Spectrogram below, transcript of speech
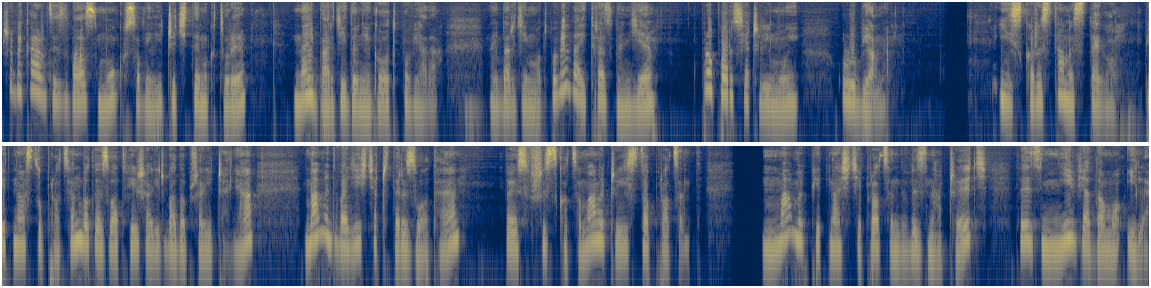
żeby każdy z Was mógł sobie liczyć tym, który najbardziej do niego odpowiada. Najbardziej mu odpowiada i teraz będzie proporcja, czyli mój ulubiony. I skorzystamy z tego 15%, bo to jest łatwiejsza liczba do przeliczenia. Mamy 24 zł, to jest wszystko, co mamy, czyli 100%. Mamy 15% wyznaczyć, to jest nie wiadomo ile.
